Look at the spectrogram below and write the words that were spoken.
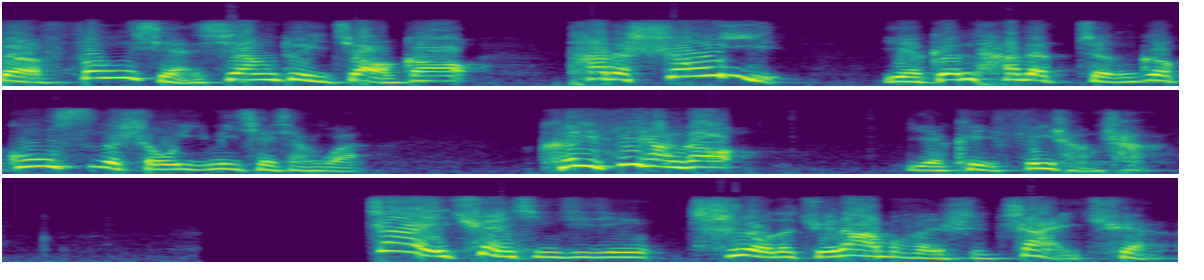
的风险相对较高，它的收益也跟它的整个公司的收益密切相关，可以非常高。也可以非常差。债券型基金持有的绝大部分是债券，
